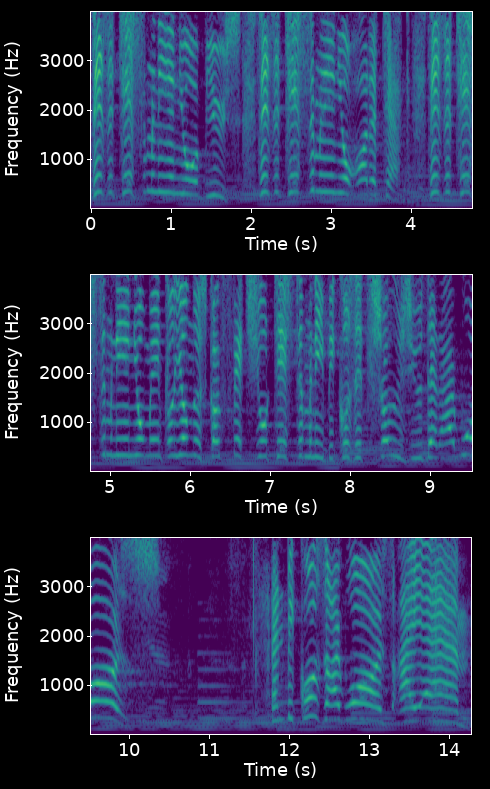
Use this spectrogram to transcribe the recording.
There's a testimony in your abuse. There's a testimony in your heart attack. There's a testimony in your mental illness. Go fetch your testimony because it shows you that I was. And because I was, I am.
